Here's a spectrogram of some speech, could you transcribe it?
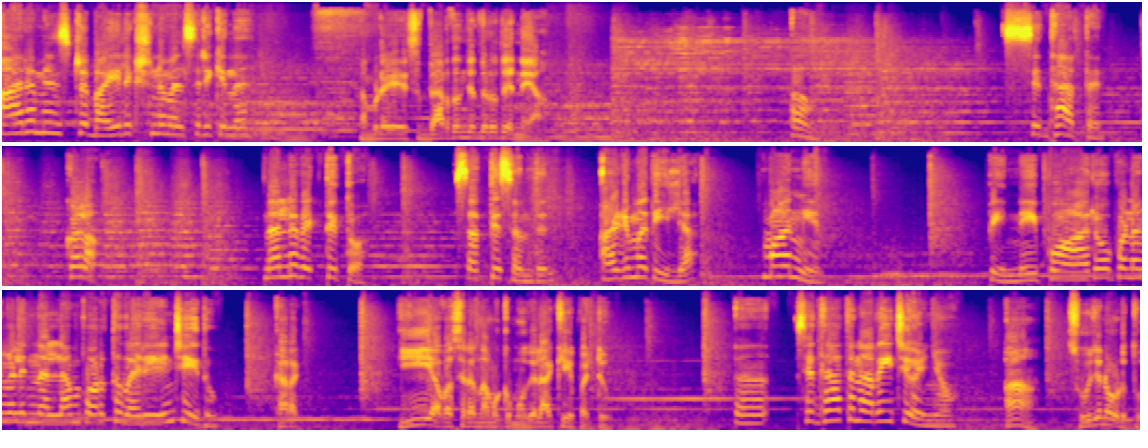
ആരാ മിനിസ്റ്റർ ബൈ ഇലക്ഷന് മത്സരിക്കുന്നത് നമ്മുടെ സിദ്ധാർത്ഥൻ ചന്ദ്രത്ത് തന്നെയാ. ഓ. സിദ്ധാർത്ഥൻ. കൊള്ളാം. നല്ല വ്യക്തിത്വ. സത്യസന്ധൻ അഴിമതിയില്ല മാന്യൻ. പിന്നെ ഇപ്പോ ആരോപണങ്ങളിൽ നിന്നെല്ലാം പുറത്തു വരികയും ചെയ്തു. കറക്റ്റ്. ഈ അവസരം നമുക്ക് മുതലാക്കിയേ പറ്റൂ. സിദ്ധാർത്ഥൻ അറിയിച്ചു കഴിഞ്ഞോ? ആ സൂചന കൊടുത്തു.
